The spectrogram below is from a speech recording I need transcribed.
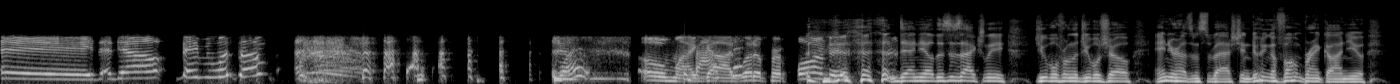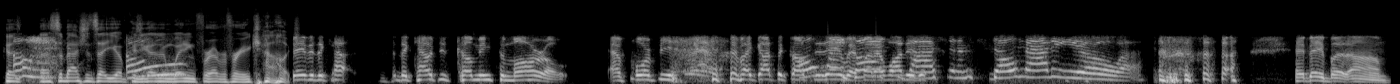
Hey, Danielle, baby, what's up? What? Oh my God, what a performance! Danielle, this is actually Jubal from the Jubal Show and your husband Sebastian doing a phone prank on you because uh, Oh. Sebastian set you up because you guys have been Oh. waiting forever for your couch. baby, the couch, the couch is coming tomorrow at 4 p.m. If I got the call Oh today, my but I God, wanted Sebastian, I'm so mad at you. hey, babe, but um,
